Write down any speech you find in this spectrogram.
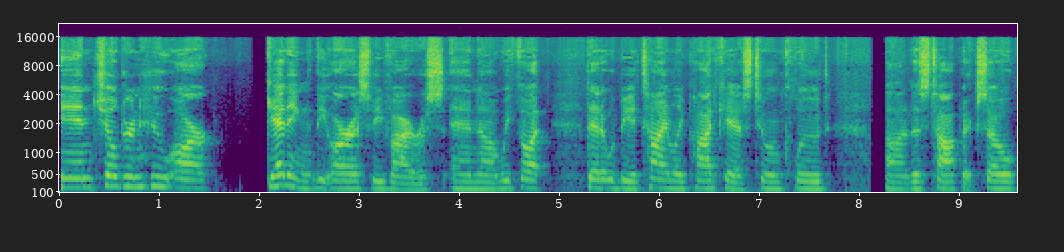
in children who are getting the RSV virus. And uh, we thought that it would be a timely podcast to include uh, this topic. So,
